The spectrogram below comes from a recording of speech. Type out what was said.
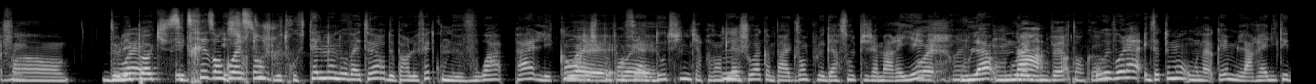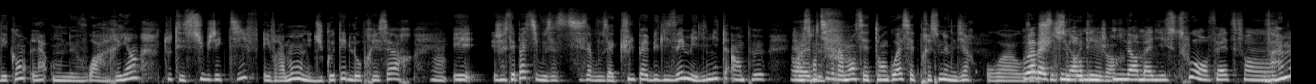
enfin de l'époque. C'est très angoissant. Et surtout, je le trouve tellement novateur de par le fait qu'on ne voit pas les camps. et je peux penser à d'autres films qui représentent la mm. Shoah, comme par exemple Le garçon de pyjama rayé, où là on Ou a. La ligne verte encore. Oui, voilà, exactement. Où on a quand même la réalité des camps. Là, on ne voit rien. Tout est subjectif et vraiment, on est du côté de l'oppresseur. Mm. Et je sais pas si, vous, si ça vous a culpabilisé, mais limite un peu. J'ai ressenti vraiment cette angoisse, cette pression de me dire, waouh, ouais, parce qu'il normalise tout en fait. Enfin, vraiment?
